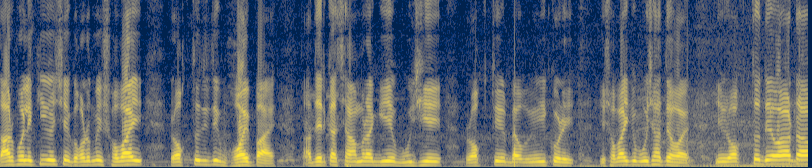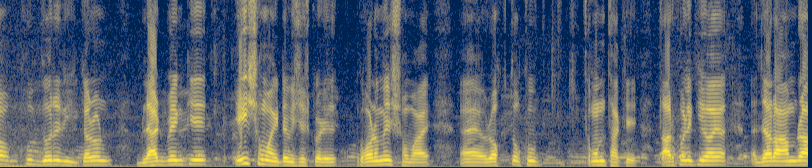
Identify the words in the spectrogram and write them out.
তার ফলে কী হয়েছে, গরমে সবাই রক্ত দিতে ভয় পায়। তাদের কাছে আমরা গিয়ে বুঝিয়ে রক্তের ই করে যে সবাইকে বোঝাতে হয় যে রক্ত দেওয়াটা খুব জরুরি। কারণ ব্লাড ব্যাংকে এই সময়টা বিশেষ করে গরমের সময় রক্ত খুব কম থাকে। তার ফলে কী হয়, যারা আমরা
